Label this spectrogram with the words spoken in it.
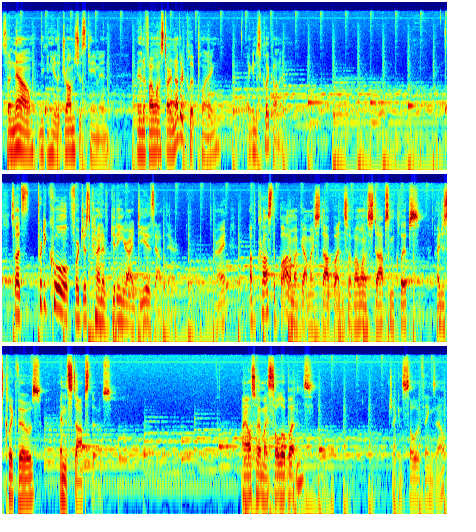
so now you can hear the drums just came in. And then if I want to start another clip playing, I can just click on it. So it's pretty cool for just kind of getting your ideas out there. All right. Across the bottom, I've got my stop button. So if I want to stop some clips, I just click those and it stops those. I also have my solo buttons, which I can solo things out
